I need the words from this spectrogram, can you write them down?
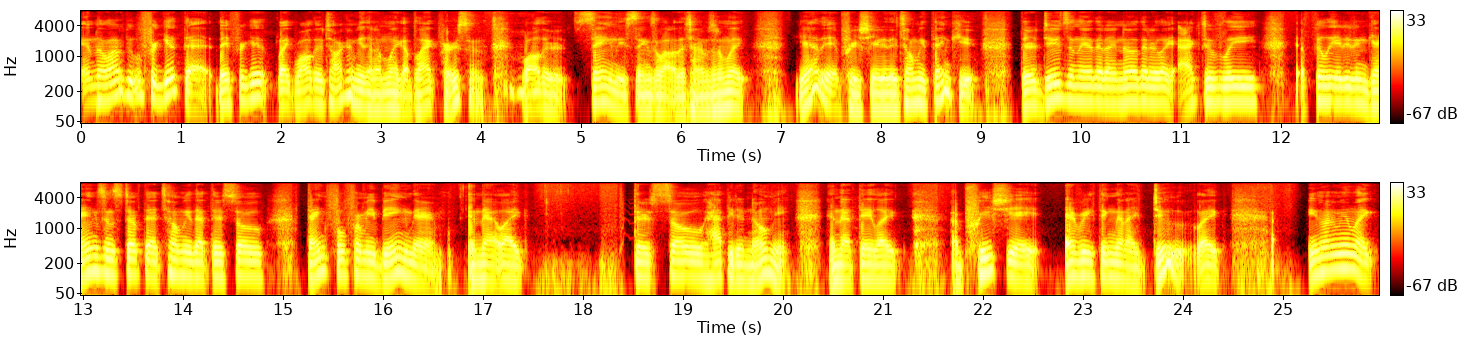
and a lot of people forget that. They forget like while they're talking to me that i'm like a black person mm-hmm. while they're saying these things a lot of the times. And i'm like yeah they appreciate it. They tell me thank you. There are dudes in there that i know that are like actively affiliated in gangs and stuff that tell me that they're so thankful for me being there and that like they're so happy to know me and that they like appreciate everything that i do. Like you know what i mean? Like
